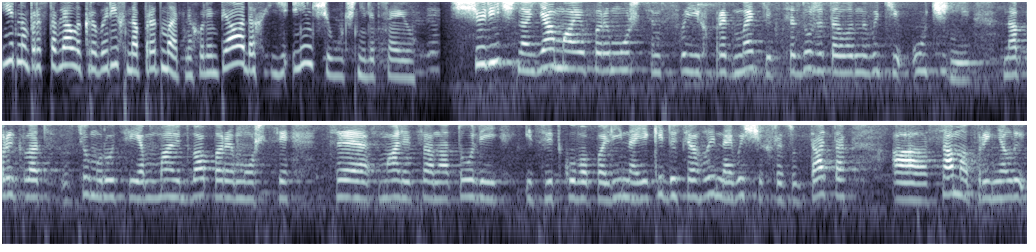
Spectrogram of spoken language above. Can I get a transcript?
Гідно представляли Кривий Ріг на предметних олімпіадах й інші учні ліцею. Щорічно я маю переможцем своїх предметів. Це дуже талановиті учні. Наприклад, в цьому році я маю два переможці: це Маліца Анатолій і Цвіткова Поліна, які досягли найвищих результатів. А саме прийняли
